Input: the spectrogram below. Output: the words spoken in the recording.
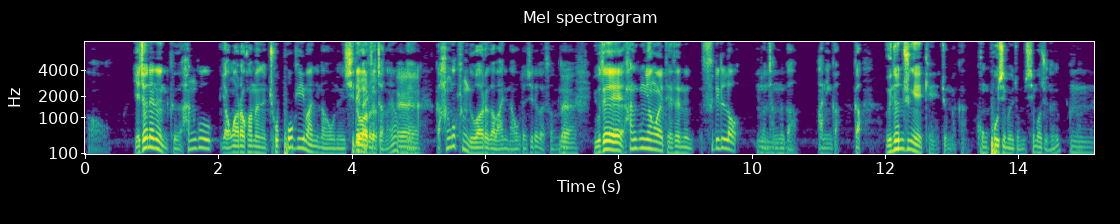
어 예전에는 그 한국 영화라고 하면은 조폭이 많이 나오는 시대가 느와르. 있었잖아요. 예. 네. 그러니까 한국형 느와르가 많이 나오던 시대가 있었는데 네. 요새 한국 영화의 대세는 스릴러 이런 음. 장르가 아닌가. 그러니까 은연중에 이렇게 좀 약간 공포심을 좀 심어주는 그런, 음.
